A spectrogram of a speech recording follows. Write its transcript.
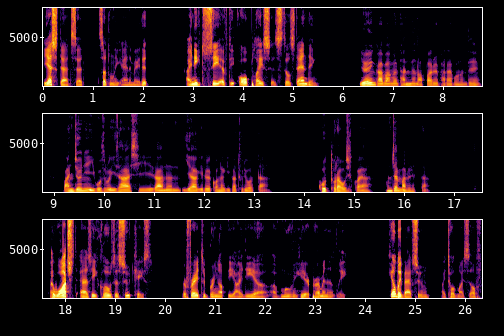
Yes, Dad said, suddenly animated. I need to see if the old place is still standing. 여행 가방을 닫는 아빠를 바라보는데 완전히 이곳으로 이사하시라는 이야기를 꺼내기가 두려웠다. 곧 돌아오실 거야. 혼잣말을 했다. I watched as he closed his suitcase, afraid to bring up the idea of moving here permanently. He'll be back soon, I told myself.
